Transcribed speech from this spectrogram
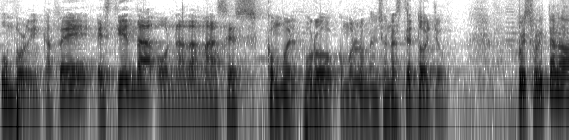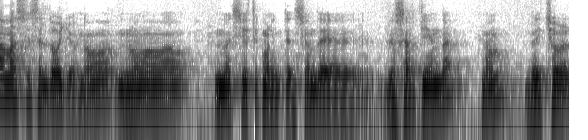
un Burger Café? ¿Es tienda o nada más es como el puro, como lo mencionaste, dojo? Pues ahorita nada más es el dojo, ¿no? No, no existe como la intención de, de ser tienda, ¿no? De hecho,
